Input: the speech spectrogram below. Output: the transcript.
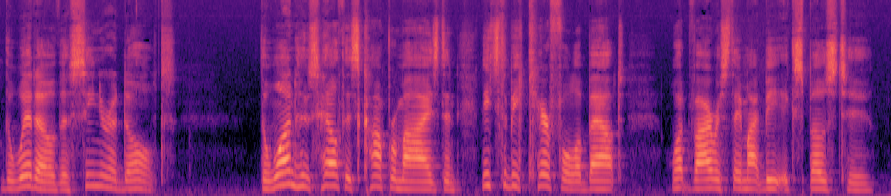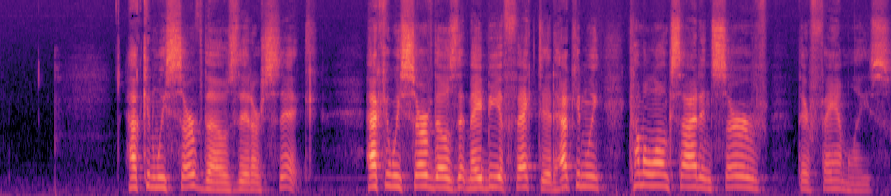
the widow, the senior adult, the one whose health is compromised and needs to be careful about what virus they might be exposed to. How can we serve those that are sick? How can we serve those that may be affected? How can we come alongside and serve their families?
